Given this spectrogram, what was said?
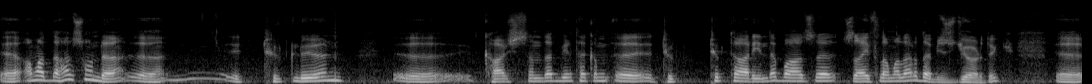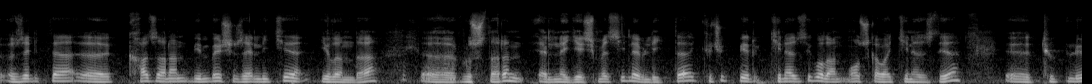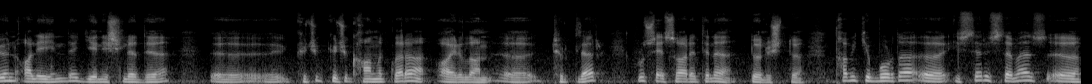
Ee, ama daha sonra e, e, Türklüğün e, karşısında bir takım e, Türk Türk tarihinde bazı zayıflamaları da biz gördük. Ee, özellikle e, Kazan'ın 1552 yılında e, Rusların eline geçmesiyle birlikte küçük bir kinezlik olan Moskova kinezliği e, Türklüğün aleyhinde genişledi. E, küçük küçük hanlıklara ayrılan e, Türkler Rus esaretine dönüştü. Tabii ki burada e, ister istemez e, e,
